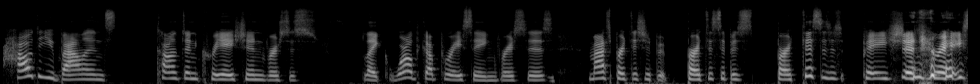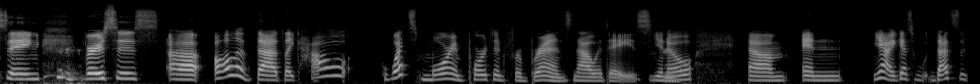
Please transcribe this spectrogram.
how do you balance content creation versus like world cup racing versus mass particip- particip- participation racing versus uh, all of that like how what's more important for brands nowadays you Mhm. know um and yeah i guess that's a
